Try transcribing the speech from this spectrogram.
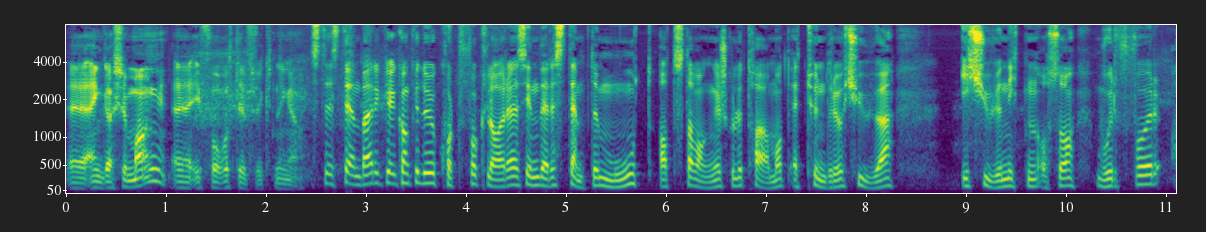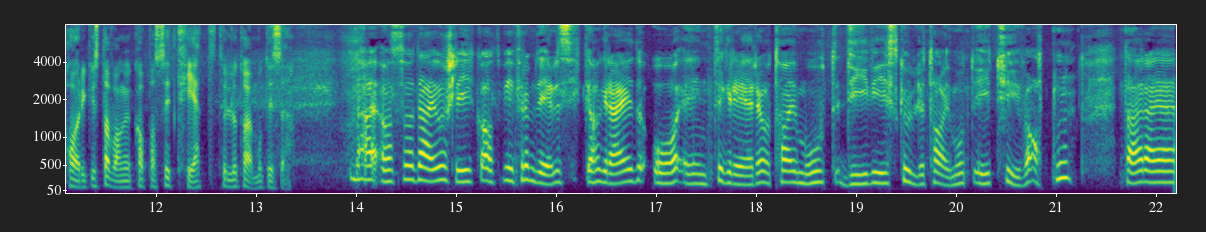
engasjement i forhold til flyktninger. Stenberg, kan ikke du kort forklare, siden dere stemte mot at Stavanger skulle ta imot 120 i 2019 også. Hvorfor har ikke Stavanger kapasitet til å ta imot disse? Nei, altså Det er jo slik at vi fremdeles ikke har greid å integrere og ta imot de vi skulle ta imot i 2018. Der er,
